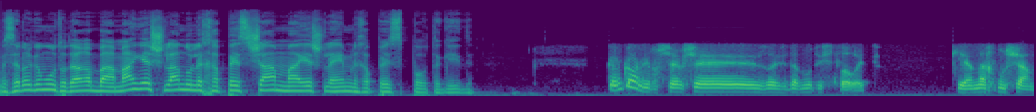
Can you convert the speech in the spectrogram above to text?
בסדר גמור, תודה רבה. מה יש לנו לחפש שם, מה יש להם לחפש פה, תגיד? קודם כל, אני חושב שזו הזדמנות היסטורית, כי אנחנו שם.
